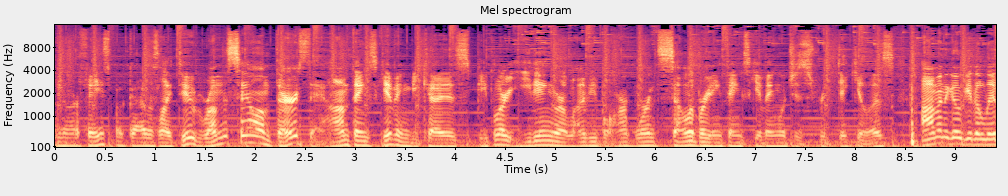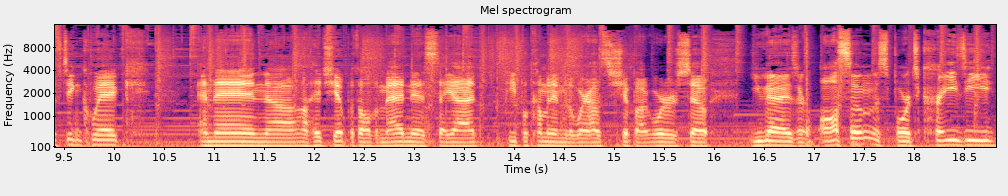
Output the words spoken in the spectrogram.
you know, our Facebook guy was like, dude, run the sale on Thursday on Thanksgiving because people are eating or a lot of people aren't, weren't celebrating Thanksgiving, which is ridiculous. I'm to go get a lifting quick and then uh, I'll hit you up with all the madness. I got people coming into the warehouse to ship out orders. So you guys are awesome. The sport's crazy.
